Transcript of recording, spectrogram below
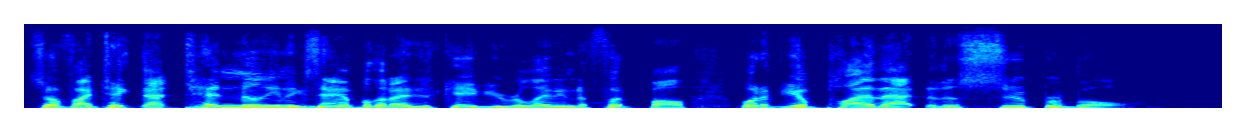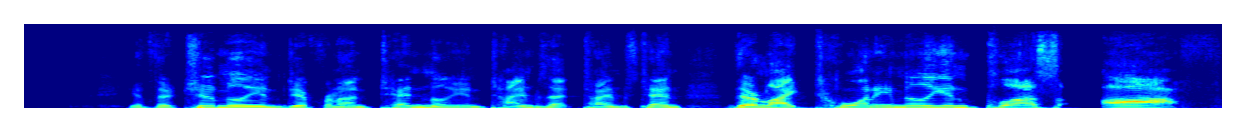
So if I take that 10 million example that I just gave you relating to football, what if you apply that to the Super Bowl? If they're 2 million different on 10 million, times that times 10, they're like 20 million plus off.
